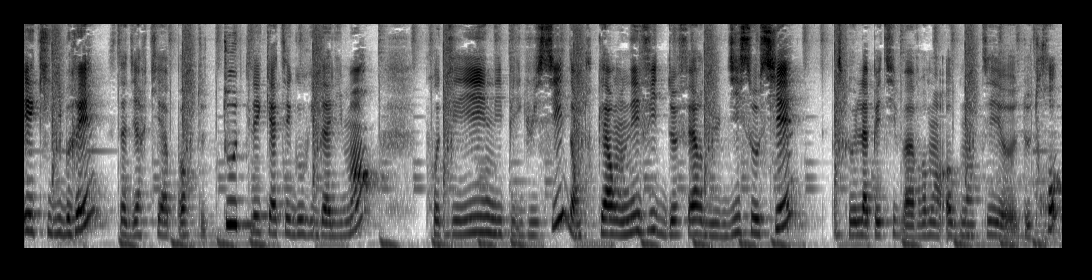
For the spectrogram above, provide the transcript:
équilibrés, c'est-à-dire qui apportent toutes les catégories d'aliments protéines, lipides, glucides. En tout cas, on évite de faire du dissocié parce que l'appétit va vraiment augmenter euh, de trop.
